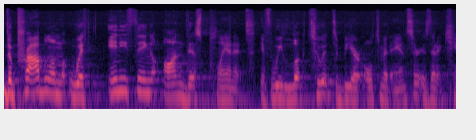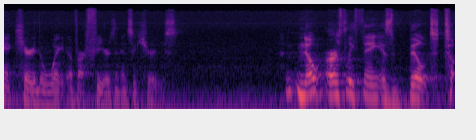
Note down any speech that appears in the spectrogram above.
The problem with anything on this planet, if we look to it to be our ultimate answer, is that it can't carry the weight of our fears and insecurities. No earthly thing is built to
